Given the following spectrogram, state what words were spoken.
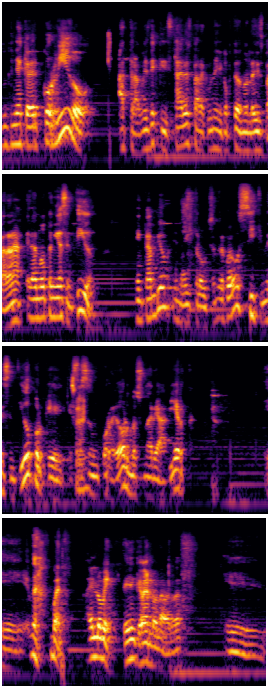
no tenía que haber corrido a través de cristales para que un helicóptero no le disparara, era, no tenía sentido. En cambio, en la introducción del juego sí tiene sentido porque es un corredor, no es un área abierta. Eh, bueno, ahí lo ven, tienen que verlo, la verdad. Eh,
